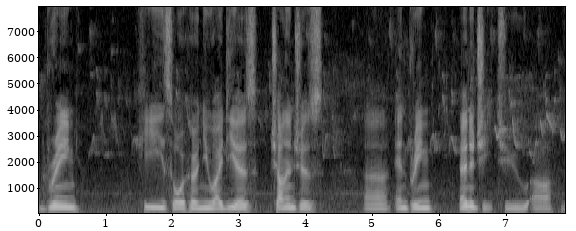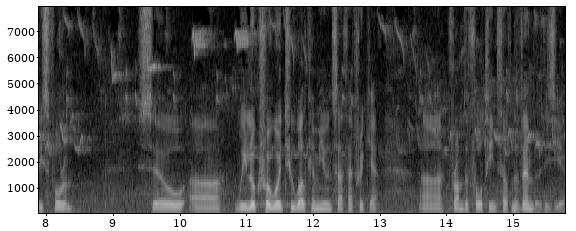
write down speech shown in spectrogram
bring his or her new ideas, challenges, uh, and bring energy to this forum. So uh, we look forward to welcome you in South Africa uh, from the 14th of November this year.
